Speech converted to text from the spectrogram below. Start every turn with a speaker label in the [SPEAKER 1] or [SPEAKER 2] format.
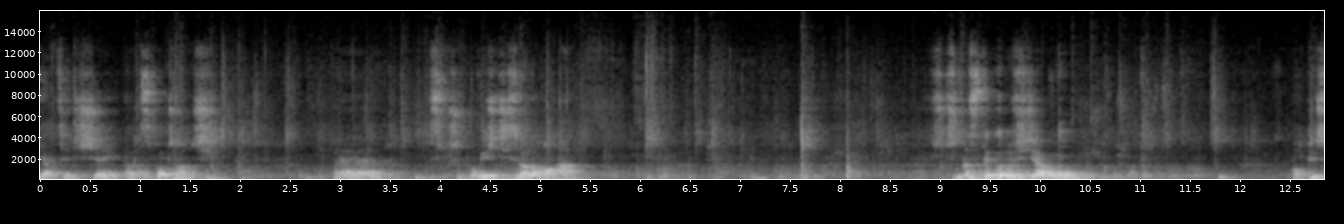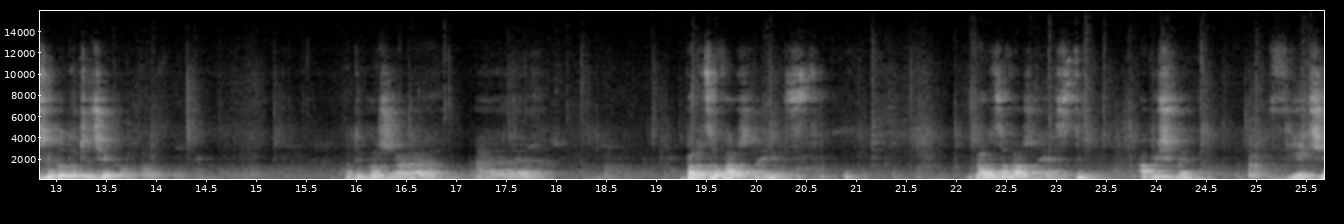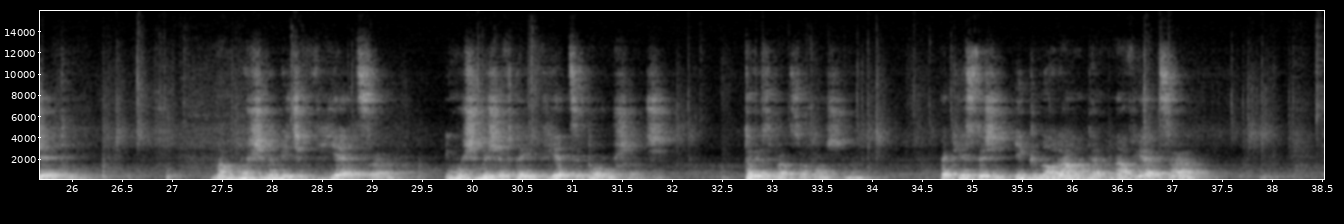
[SPEAKER 1] Ja chcę dzisiaj rozpocząć e, z przypowieści Salomona z 13 rozdziału od pierwszego do trzeciego. Dlatego, że e, bardzo ważne jest, bardzo ważne jest, abyśmy wiedzieli, musimy mieć wiedzę i musimy się w tej wiedzy poruszać. To jest bardzo ważne. Jak jesteś ignorantem na wiedzę,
